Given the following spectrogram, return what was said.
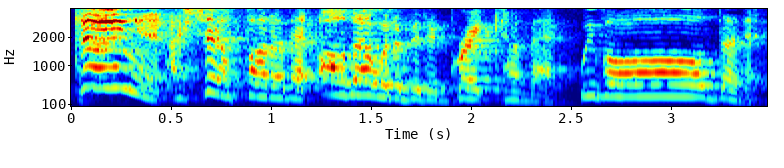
Dang it! I should have thought of that. Oh, that would have been a great comeback. We've all done it.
